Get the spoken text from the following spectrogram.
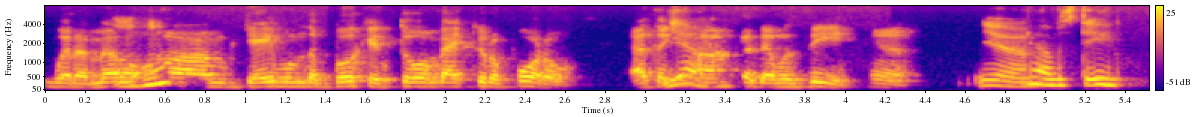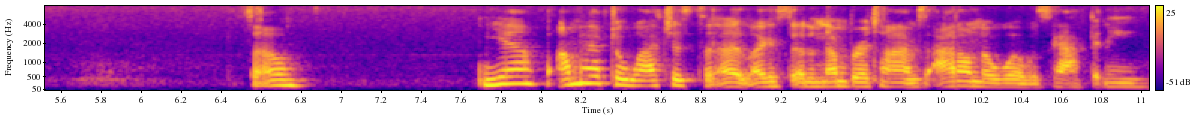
with a metal Mhm. arm gave him the book and threw him back through the portal. I think Yeah. I said that was D. Yeah. yeah. yeah was D. so yeah i'm gonna have to watch this uh, like i said a number of times i don't know what was happening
